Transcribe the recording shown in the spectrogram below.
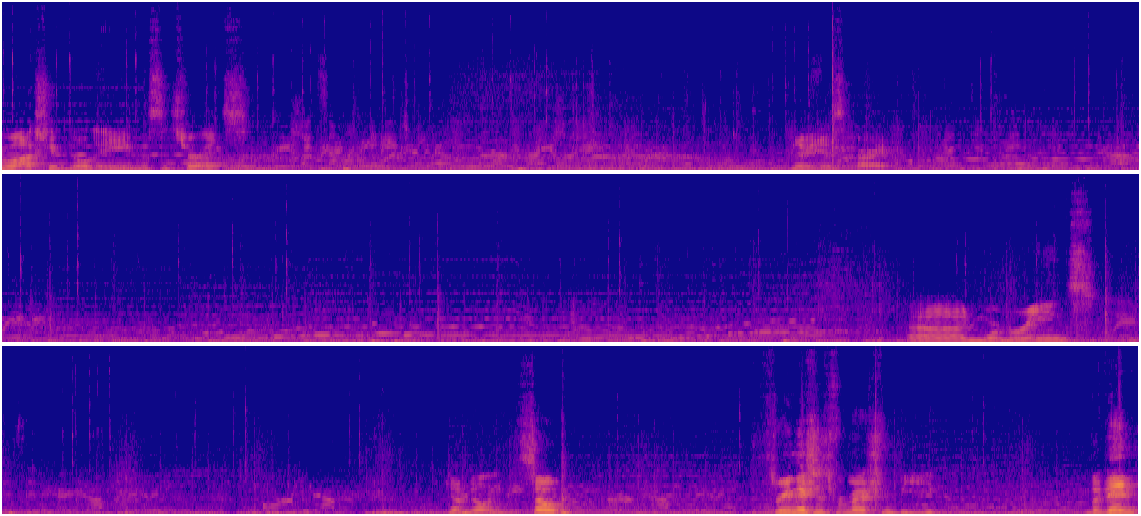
We'll actually build a missile turret. There he is. Alright. And more marines. Done building. So, three missions for mission B. But then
